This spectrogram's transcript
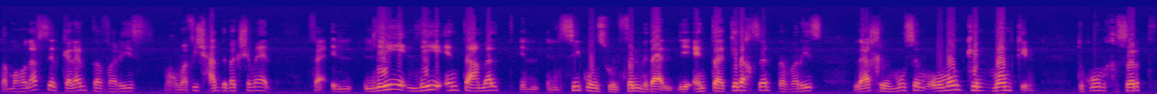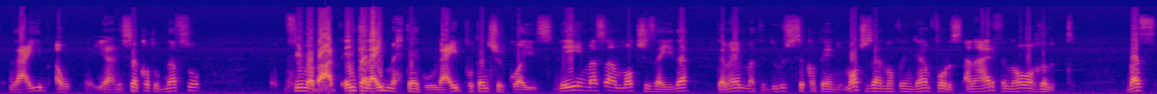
طب ما هو نفس الكلام تافاريس ما هو ما فيش حد back شمال. فليه ليه أنت عملت ال- السيكونس والفيلم ده؟ ليه أنت كده خسرت تافاريس لآخر الموسم؟ وممكن ممكن تكون خسرت لعيب أو يعني ثقته بنفسه فيما بعد. أنت لعيب محتاجه لعيب potential كويس. ليه مثلا ماتش زي ده؟ تمام ما تدلوش ثقة تاني. ماتش زي نوتنجهام فورست أنا عارف إن هو غلط. بس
